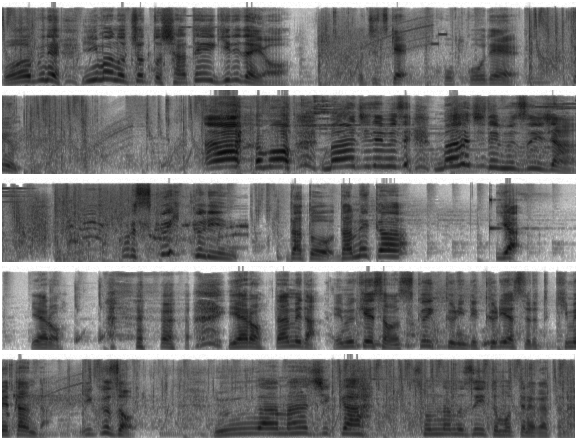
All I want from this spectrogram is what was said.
危ねえ。今のちょっと射程ギリだよ。落ち着け。ここでピュン。ああもうマジでむずい。マジでむずいじゃん。これスクイックリンだとダメか？いややろう。やろう。ダメだ。MK さんはスクイックリンでクリアすると決めたんだ。行くぞ。うわマジか。そんなむずいと思ってなかったな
